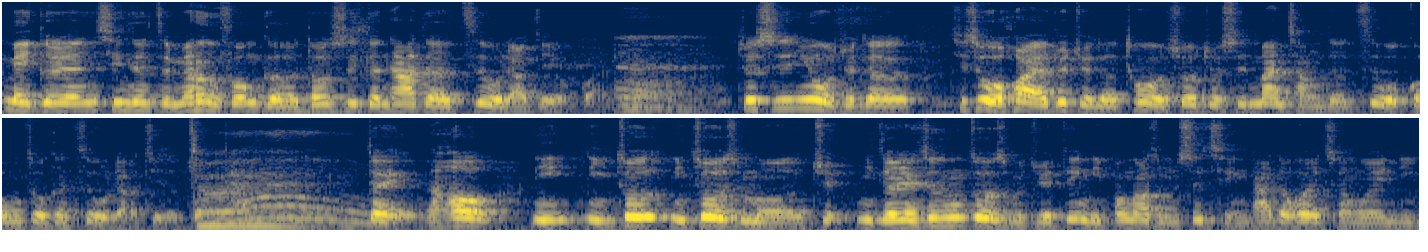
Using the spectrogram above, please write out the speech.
每个人形成怎么样的风格，都是跟他的自我了解有关，嗯，就是因为我觉得。其实我后来就觉得脱口秀就是漫长的自我工作跟自我了解的状态，对。然后你你做你做什么决，你的人生中做了什么决定，你碰到什么事情，它都会成为你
